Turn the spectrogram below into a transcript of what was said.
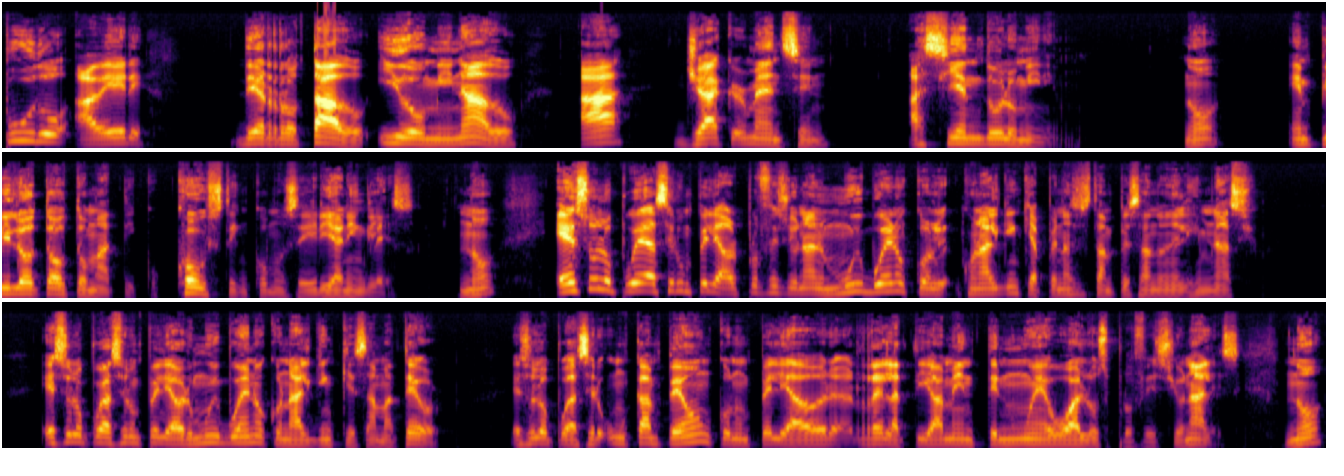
pudo haber derrotado y dominado a Jack Hermanson haciendo lo mínimo, ¿no? En piloto automático, coasting, como se diría en inglés, ¿no? Eso lo puede hacer un peleador profesional muy bueno con, con alguien que apenas está empezando en el gimnasio. Eso lo puede hacer un peleador muy bueno con alguien que es amateur. Eso lo puede hacer un campeón con un peleador relativamente nuevo a los profesionales, ¿no?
